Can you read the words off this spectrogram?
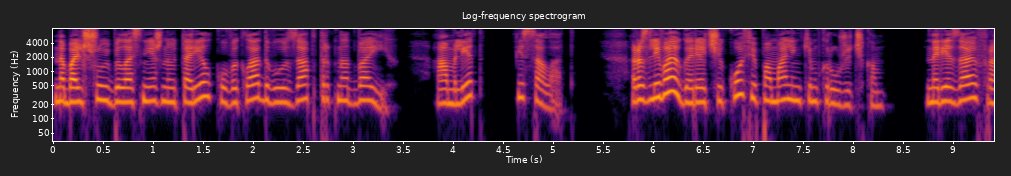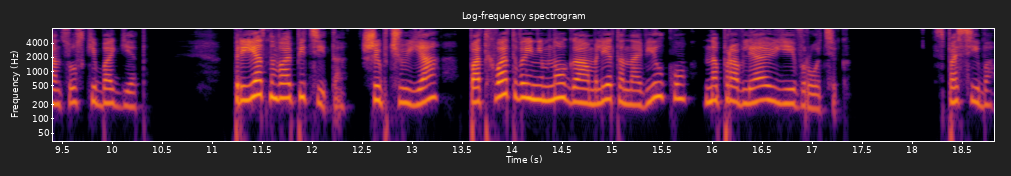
На большую белоснежную тарелку выкладываю завтрак на двоих, омлет и салат. Разливаю горячий кофе по маленьким кружечкам. Нарезаю французский багет. «Приятного аппетита!» — шепчу я, подхватывая немного омлета на вилку, направляю ей в ротик. «Спасибо.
